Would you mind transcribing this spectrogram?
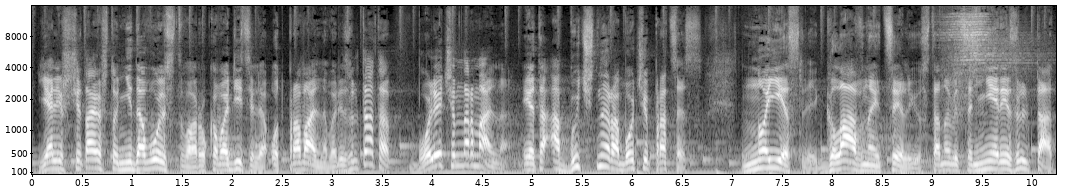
я лишь считаю, что недовольство руководителя от провального результата более чем нормально. И это обычный рабочий процесс. Но если главной целью становится не результат,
